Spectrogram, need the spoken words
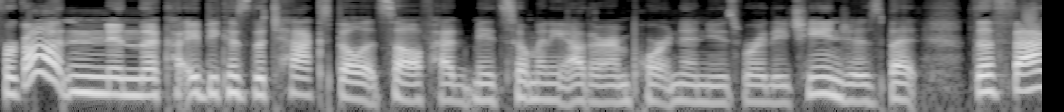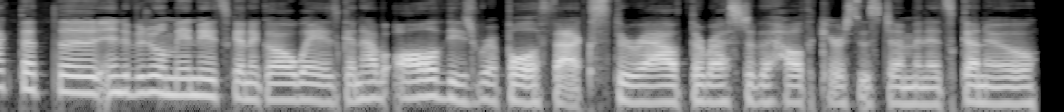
forgotten in the because the tax bill itself had made so many other important and newsworthy changes. But the fact that the individual mandate is going to go away is going to have all of these ripple effects throughout the rest of the healthcare system, and it's going to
